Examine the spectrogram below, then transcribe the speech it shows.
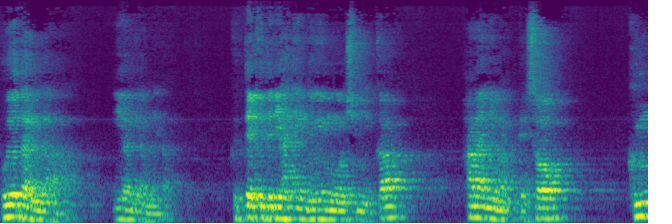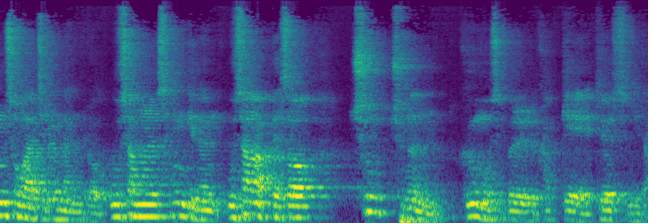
보여달라 이야기합니다. 그때 그들이 한 행동이 무엇입니까? 하나님 앞에서 금송아지를 만들어 우상을 섬기는 우상 앞에서 춤추는 그 모습을 갖게 되었습니다.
